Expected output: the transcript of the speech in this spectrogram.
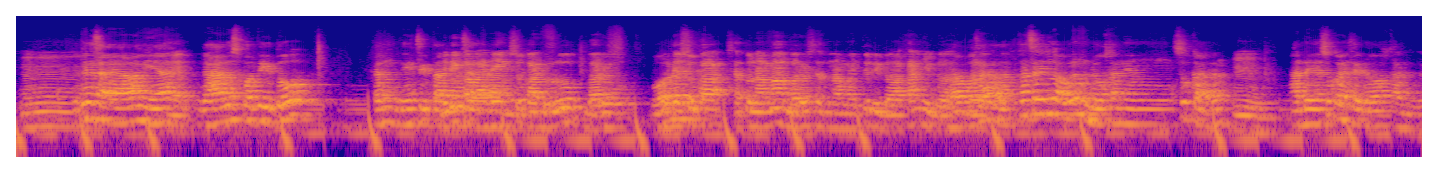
Hmm. itu yang saya alami ya Iya. nggak harus seperti itu kan ini cerita Jadi yang kalau ada yang suka dulu, baru udah suka satu nama baru satu nama itu didoakan juga nggak masalah kan saya juga awalnya mendoakan yang suka kan hmm. ada yang suka yang saya doakan gitu.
